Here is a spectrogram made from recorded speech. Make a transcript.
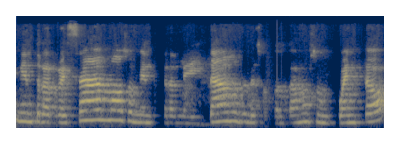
mientras rezamos o mientras meditamos o les contamos un cuento,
